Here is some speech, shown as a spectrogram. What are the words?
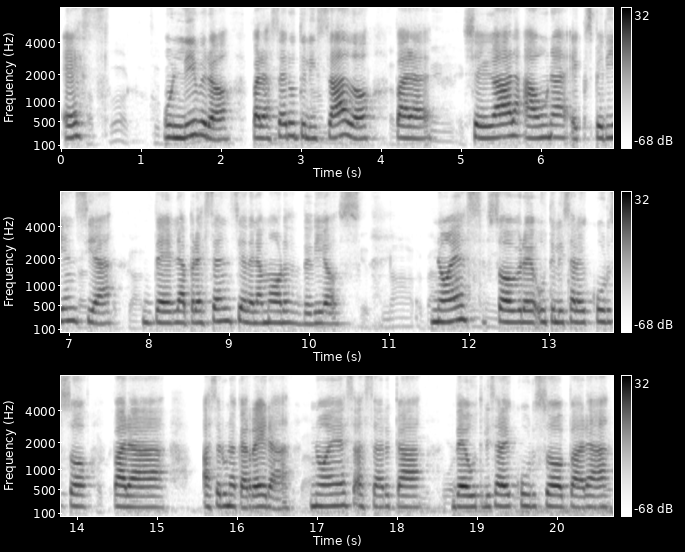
es un libro para ser utilizado para llegar a una experiencia de la presencia del amor de Dios. No es sobre utilizar el curso para hacer una carrera, no es acerca de utilizar el curso para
